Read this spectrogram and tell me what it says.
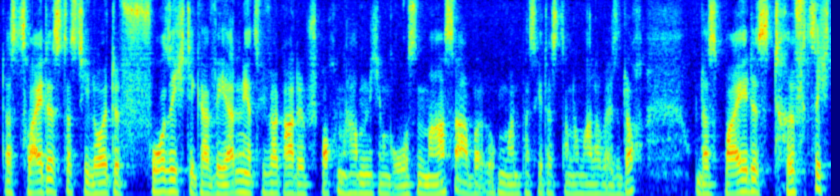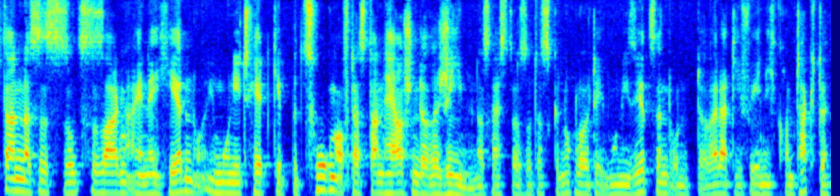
Das Zweite ist, dass die Leute vorsichtiger werden. Jetzt, wie wir gerade besprochen haben, nicht im großen Maße, aber irgendwann passiert das dann normalerweise doch. Und das beides trifft sich dann, dass es sozusagen eine Herdenimmunität gibt, bezogen auf das dann herrschende Regime. Das heißt also, dass genug Leute immunisiert sind und relativ wenig Kontakte.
